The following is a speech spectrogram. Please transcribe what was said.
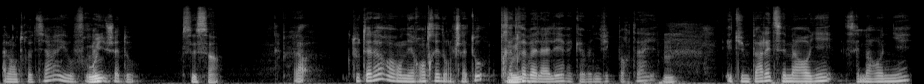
à l'entretien et aux frais du château. C'est ça. Alors, tout à l'heure, on est rentré dans le château, très très belle allée avec un magnifique portail. Et tu me parlais de ces marronniers. Ces marronniers,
